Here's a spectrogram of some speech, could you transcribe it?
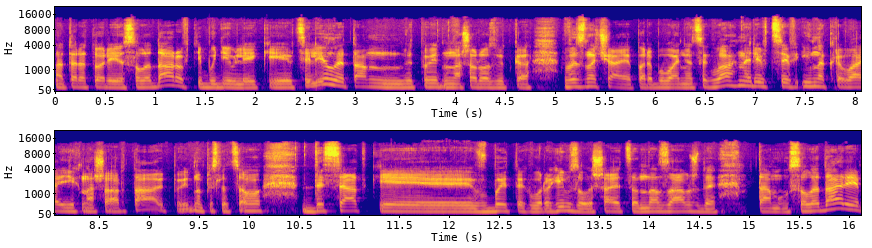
на території Солидару, в ті будівлі, які вціліли. Там відповідно наша розвідка визначає перебування цих вагнерівців і накриває їх наша арта. Відповідно, після цього десятки вбитих ворогів залишаються назавжди там у Солидарі.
